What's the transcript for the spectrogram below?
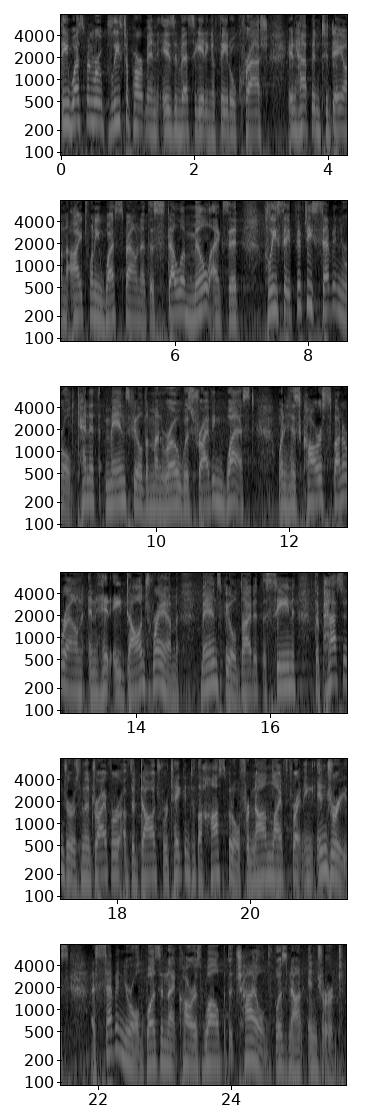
The West Monroe Police Department is investigating a fatal crash. It happened today on I-20 westbound at the Stella Mill exit. Police say 57-year-old Kenneth Mansfield of Monroe was driving west when his car spun around and hit a Dodge Ram. Mansfield died at the scene. The passengers and the driver of the Dodge were taken to the hospital for non-life-threatening injuries. A seven-year-old was in that car as well, but the child was not injured.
